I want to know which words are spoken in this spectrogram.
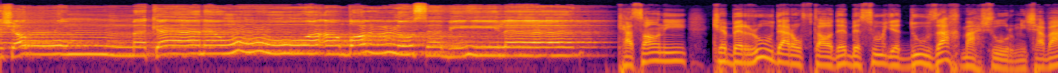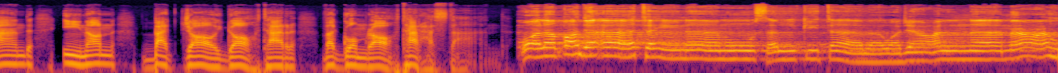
شر مكانا وأضل سبيلا کسانی که به رو در افتاده به سوی دوزخ محشور می شوند اینان بد جایگاهتر و گمراهتر هستند. ولقد آتينا موسى الكتاب وجعلنا معه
